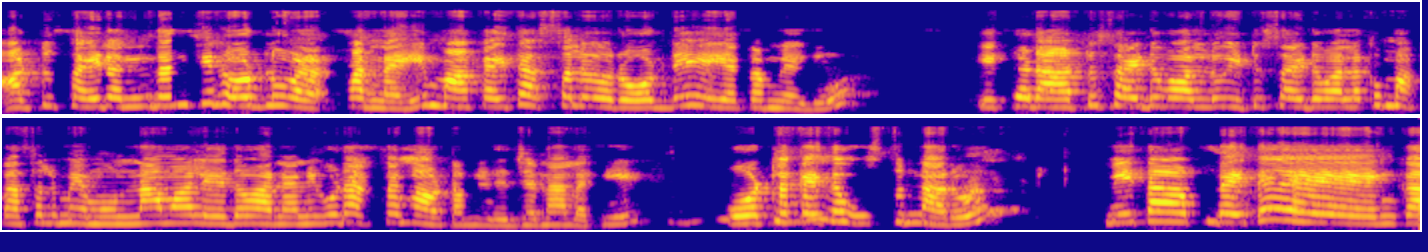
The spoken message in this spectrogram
అటు సైడ్ అందరికీ రోడ్లు వ- పడినాయి. మాకైతే అస్సలు రోడ్డే వేయటం లేదు. ఇక్కడ అటు సైడ్ వాళ్ళు ఇటు సైడ్ వాళ్ళకు మాకు అసలు మేము ఉన్నామా లేదో అని అని కూడా అర్థం కావటం లేదు జనాలకి. ఓట్లకైతే వస్తున్నారు. మిగతా అప్పుడైతే ఇంకా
